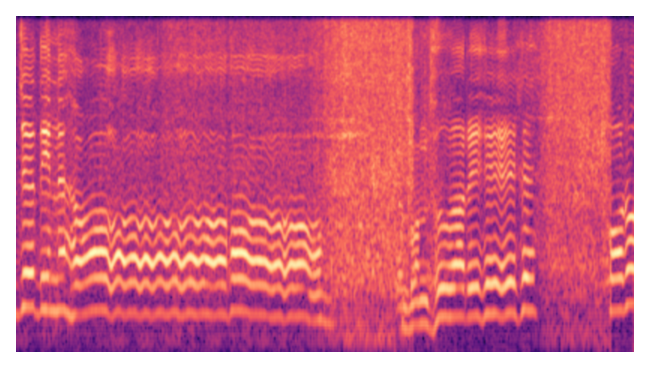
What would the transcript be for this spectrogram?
যেদিন হ বন্ধু আরে করো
